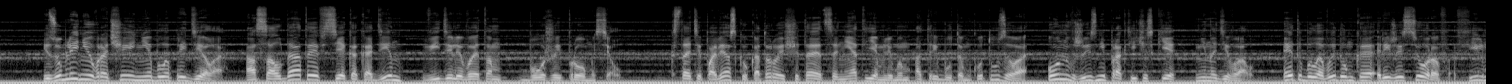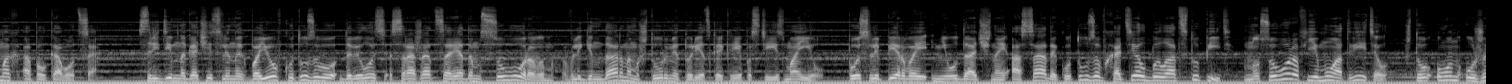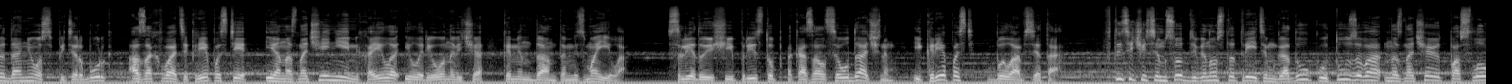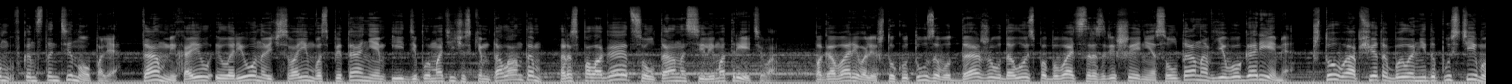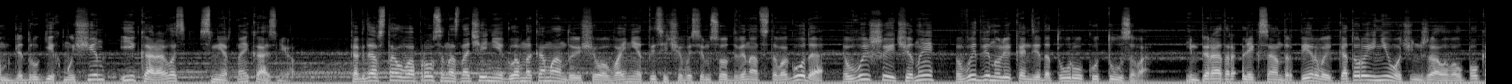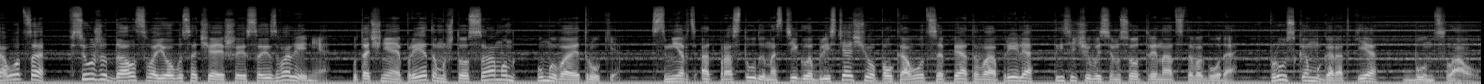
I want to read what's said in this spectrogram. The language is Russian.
Изумлению врачей не было предела, а солдаты, все как один, видели в этом божий промысел. Кстати, повязку, которая считается неотъемлемым атрибутом Кутузова, он в жизни практически не надевал. Это была выдумка режиссеров в фильмах о полководце. Среди многочисленных боев Кутузову довелось сражаться рядом с Суворовым в легендарном штурме турецкой крепости Измаил. После первой неудачной осады Кутузов хотел было отступить, но Суворов ему ответил, что он уже донес в Петербург о захвате крепости и о назначении Михаила Илларионовича комендантом Измаила. Следующий приступ оказался удачным, и крепость была взята. В 1793 году Кутузова назначают послом в Константинополе. Там Михаил Илларионович своим воспитанием и дипломатическим талантом располагает султана Селима III. Поговаривали, что Кутузову даже удалось побывать с разрешения султана в его гареме, что вообще-то было недопустимым для других мужчин и каралось смертной казнью. Когда встал вопрос о назначении главнокомандующего в войне 1812 года, высшие чины выдвинули кандидатуру Кутузова. Император Александр I, который не очень жаловал полководца, все же дал свое высочайшее соизволение, уточняя при этом, что сам он умывает руки. Смерть от простуды настигла блестящего полководца 5 апреля 1813 года в прусском городке Бунцлау.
